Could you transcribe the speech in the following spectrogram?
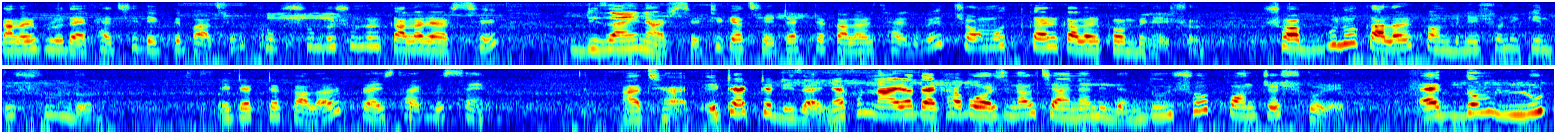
কালারগুলো দেখাচ্ছি, দেখতে পাচ্ছেন। খুব সুন্দর সুন্দর কালার আসছে। ডিজাইন আসছে, ঠিক আছে? এটা একটা কালার থাকবে, চমৎকার কালার কম্বিনেশন সবগুলো কালার কম্বিনেশনই কিন্তু সুন্দর। এটা একটা কালার প্রাইস থাকবে সেম আচ্ছা এটা একটা ডিজাইন এখন নাইরা দেখাবো অরিজিনাল চায়না নিলেন। দুশো পঞ্চাশ করে। একদম লুট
